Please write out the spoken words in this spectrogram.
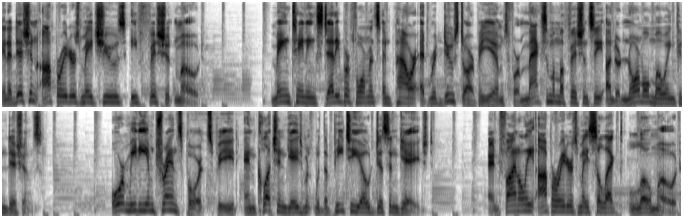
In addition, operators may choose efficient mode, maintaining steady performance and power at reduced RPMs for maximum efficiency under normal mowing conditions, or medium transport speed and clutch engagement with the PTO disengaged and finally, operators may select low mode,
